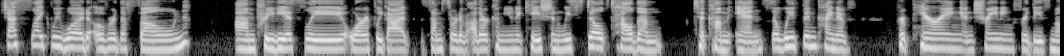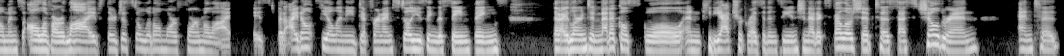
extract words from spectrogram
just like we would over the phone, um, previously, or if we got some sort of other communication, we still tell them to come in. So we've been kind of preparing and training for these moments all of our lives. They're just a little more formalized, but I don't feel any different. I'm still using the same things that I learned in medical school and pediatric residency and genetics fellowship to assess children and to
